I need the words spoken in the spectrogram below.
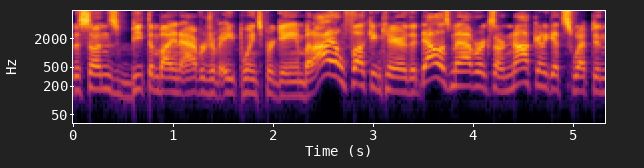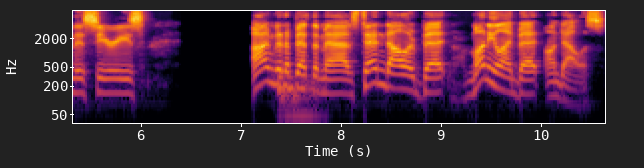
the Suns beat them by an average of eight points per game. But I don't fucking care. The Dallas Mavericks are not going to get swept in this series. I'm going to bet the Mavs. Ten dollar bet, money line bet on Dallas.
